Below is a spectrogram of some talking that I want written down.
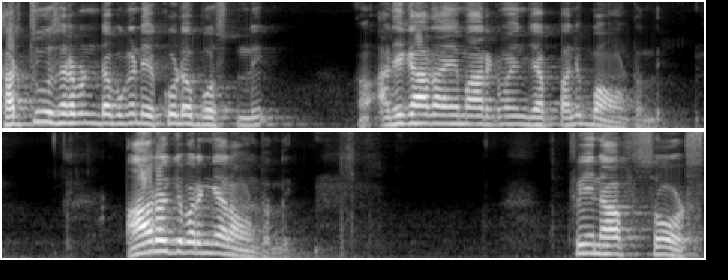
ఖర్చు సరిపడిన డబ్బు కంటే ఎక్కువ డబ్బు వస్తుంది. అధిక ఆదాయ మార్గం అని చెప్పాలి బాగుంటుంది. ఆరోగ్యపరంగా ఎలా ఉంటుంది? క్వీన్ ఆఫ్ సోర్స్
